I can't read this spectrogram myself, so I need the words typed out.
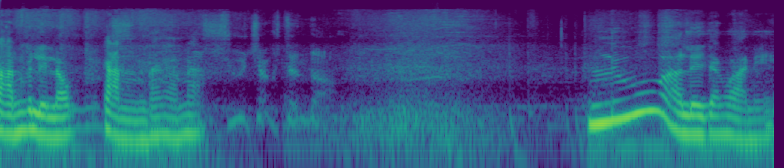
ตันไปเลยแล้วกันทั้งนั้นนะรู้อะเลยจังหวะนี้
